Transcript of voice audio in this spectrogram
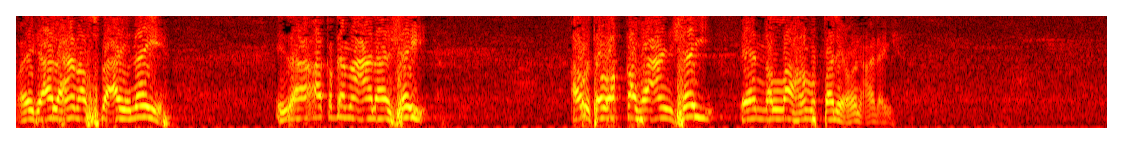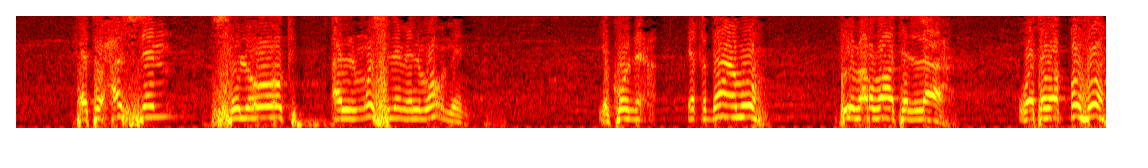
ويجعلها نصب عينيه. إذا أقدم على شيء أو توقف عن شيء لأن الله مطلع عليه. فتحسن سلوك المسلم المؤمن. يكون إقدامه في مرضاة الله وتوقفه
